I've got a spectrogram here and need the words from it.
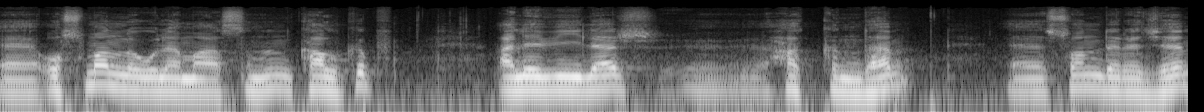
e, Osmanlı ulemasının kalkıp Aleviler e, hakkında e, son derece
